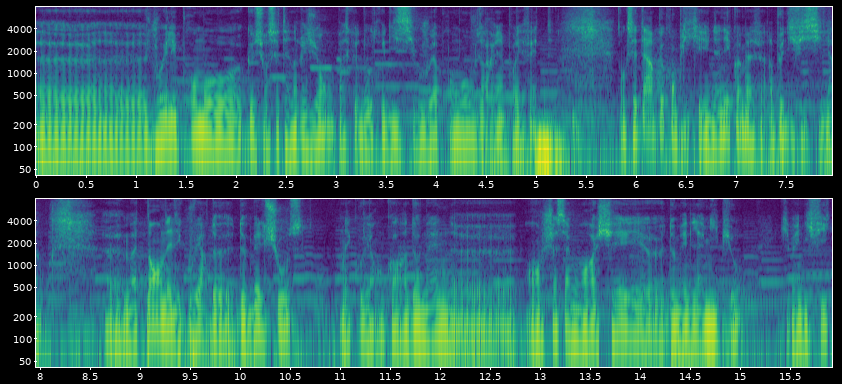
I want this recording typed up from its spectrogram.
euh, jouer les promos que sur certaines régions, parce que d'autres disent si vous jouez à promo, vous n'avez rien pour les fêtes. Donc c'était un peu compliqué, une année quand même un peu difficile. Hein. Euh, maintenant, on a découvert de belles choses. On a découvert encore un domaine euh, en Chassagne-Montrachet, euh, domaine Lamy Pio, qui est magnifique.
